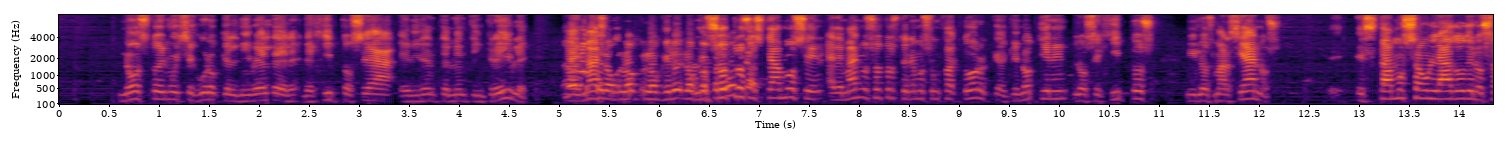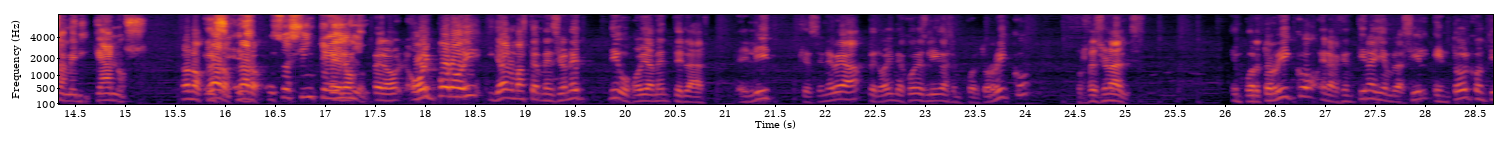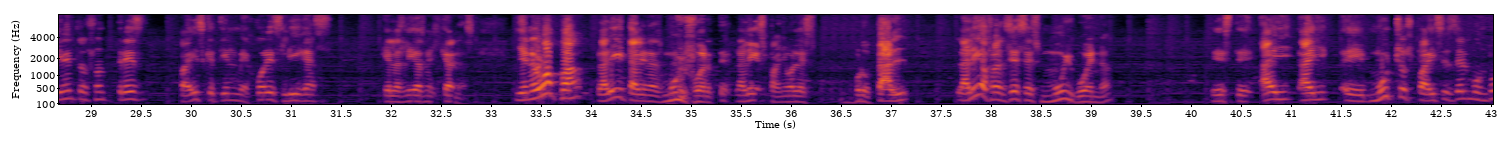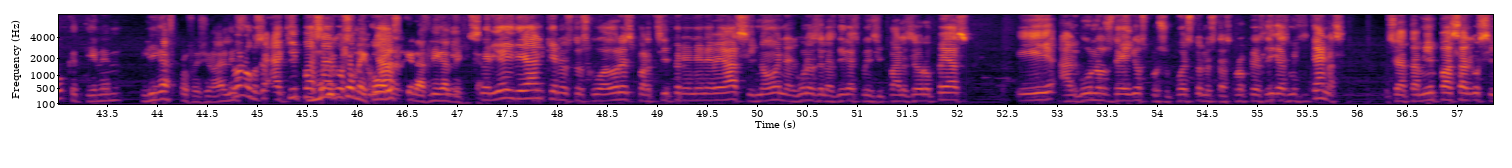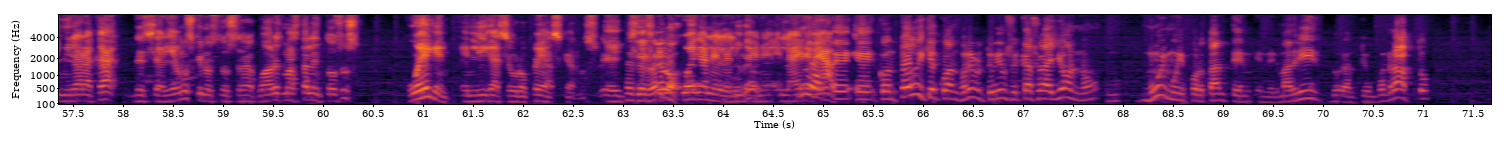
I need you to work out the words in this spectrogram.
No estoy muy seguro que el nivel de, Egipto sea evidentemente increíble. Además, lo, que, nosotros estamos, además nosotros tenemos un factor que, que no tienen los egiptos ni los marcianos. Eh, estamos a un lado de los americanos No, no, claro, claro. eso es increíble. Pero, hoy por hoy, ya nomás te mencioné, digo, obviamente la Elite, que es NBA, pero hay mejores ligas en Puerto Rico, profesionales. En Puerto Rico, en Argentina y en Brasil, en todo el continente son tres países que tienen mejores ligas que las ligas mexicanas. Y en Europa, la liga italiana es muy fuerte, la liga española es brutal, la liga francesa es muy buena, este, hay, hay eh, muchos países del mundo que tienen ligas profesionales bueno, pues aquí pasa mucho mejores que las ligas mexicanas. Sería ideal que nuestros jugadores participen en NBA, si no en algunas de las ligas principales europeas y algunos de ellos, por supuesto, en nuestras propias ligas mexicanas. O sea, también pasa algo similar acá. Desearíamos que nuestros jugadores más talentosos jueguen en ligas europeas, Carlos. Eh, si es que no juegan en la, liga, en, la NBA. Eh, eh, con todo y que cuando, por ejemplo, tuvimos el caso de Ayón, ¿no? Muy, muy importante en, el Madrid durante un buen rato.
